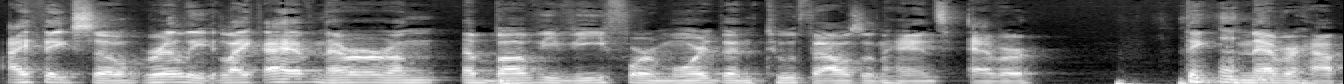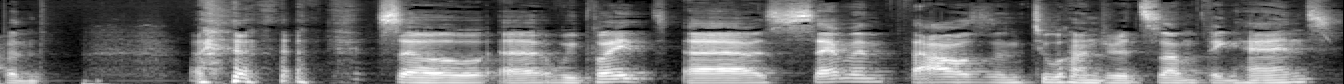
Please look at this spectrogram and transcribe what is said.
I think so. Really, like I have never run above EV for more than two thousand hands ever. I think never happened. so uh, we played uh, 7,200 something hands.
